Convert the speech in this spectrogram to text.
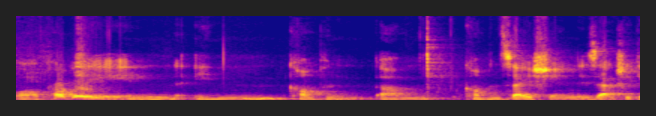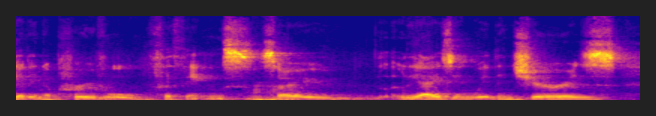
Well, probably in in compen, um, compensation is actually getting approval for things. Mm-hmm. So liaising with insurers,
